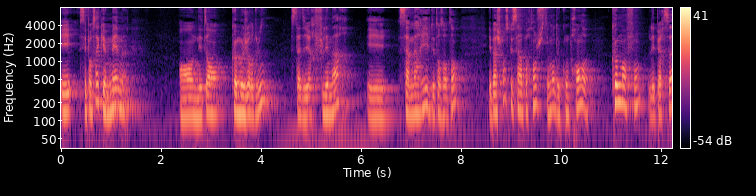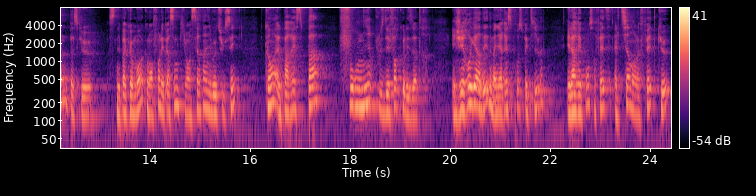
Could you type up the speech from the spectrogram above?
Et c'est pour ça que même en étant comme aujourd'hui, c'est-à-dire flemmard, et ça m'arrive de temps en temps, et eh ben je pense que c'est important justement de comprendre comment font les personnes, parce que ce n'est pas que moi, comment font les personnes qui ont un certain niveau de succès quand elles paraissent pas fournir plus d'efforts que les autres. Et j'ai regardé de manière rétrospective et la réponse, en fait, elle tient dans le fait que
